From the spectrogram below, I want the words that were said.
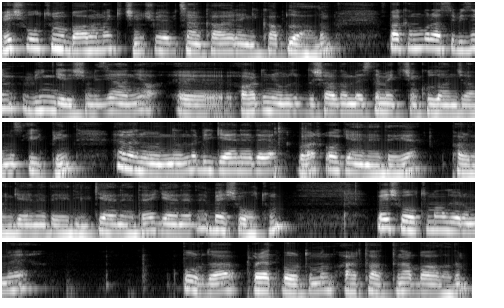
5 voltumu bağlamak için şöyle bir tane kahverengi kablo aldım. Bakın burası bizim win gelişimiz yani e, Arduino'muzu dışarıdan beslemek için kullanacağımız ilk pin. Hemen onun yanında bir GND var. O GND'ye pardon GND'ye değil GND GND 5 voltum. 5 voltumu alıyorum ve burada breadboard'umun artı hattına bağladım.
